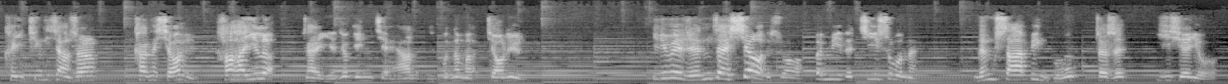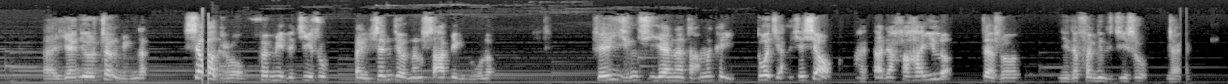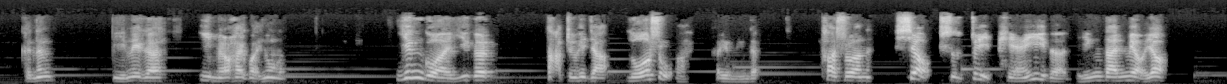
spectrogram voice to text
可以听听相声，看看小品，哈哈一乐，哎，也就给你减压了，你不那么焦虑了。因为人在笑的时候分泌的激素呢，能杀病毒，这是医学有呃研究证明的。笑的时候分泌的激素本身就能杀病毒了。所以疫情期间呢，咱们可以多讲一些笑话，哎，大家哈哈一乐。再说你的分泌的激素，哎，可能比那个疫苗还管用了。英国一个大哲学家罗素啊，很有名的，他说呢，笑是最便宜的灵丹妙药，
